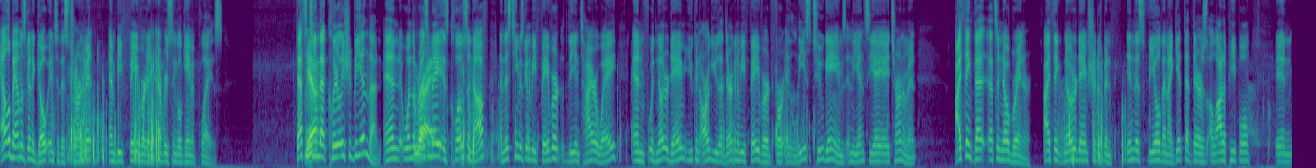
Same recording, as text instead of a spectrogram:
Alabama's going to go into this tournament and be favored in every single game it plays. That's a Yeah. team that clearly should be in then. And when the Right. resume is close enough, and this team is going to be favored the entire way, and with Notre Dame, you can argue that they're going to be favored for at least two games in the NCAA tournament. I think that that's a no-brainer. I think Notre Dame should have been in this field, and I get that there's a lot of people in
